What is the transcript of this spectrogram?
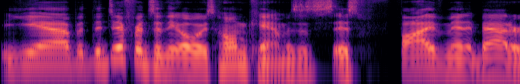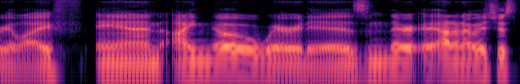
Yeah, but the difference in the always home cam is it's, is five minute battery life, and I know where it is, and there I don't know. It's just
